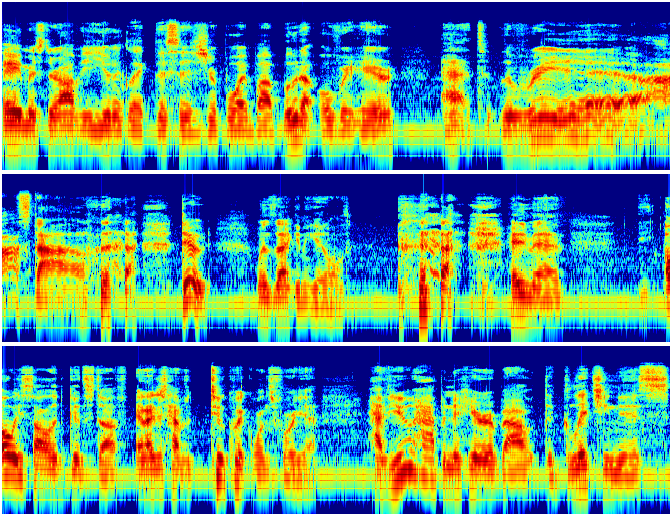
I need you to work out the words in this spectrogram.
Hey, Mr. Avi Uniglicht. This is your boy Bob Buddha over here at the real style. Dude, when's that going to get old? hey, man always solid, good stuff. And I just have two quick ones for you. Have you happened to hear about the glitchiness,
